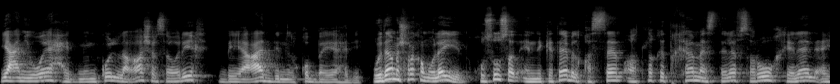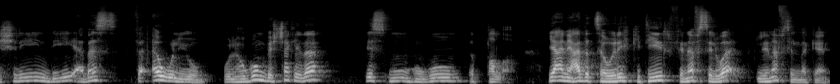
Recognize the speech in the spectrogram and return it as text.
يعني واحد من كل 10 صواريخ بيعدي من اياها دي وده مش رقم قليل خصوصا إن كتاب القسام أطلقت 5000 صاروخ خلال 20 دقيقة بس في أول يوم والهجوم بالشكل ده اسمه هجوم الطلقة. يعني عدد صواريخ كتير في نفس الوقت لنفس المكان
